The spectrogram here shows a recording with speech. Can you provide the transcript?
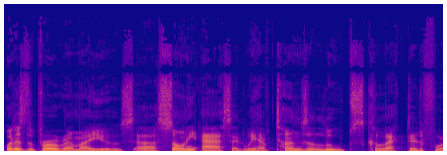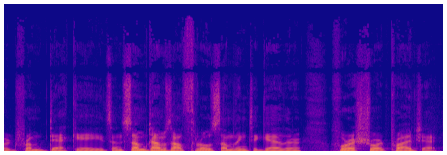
What is the program I use? Uh, Sony Acid. We have tons of loops collected for from decades, and sometimes I'll throw something together for a short project.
